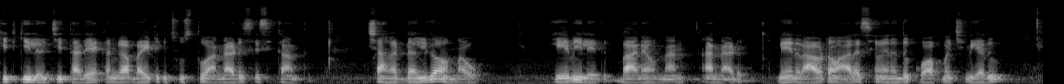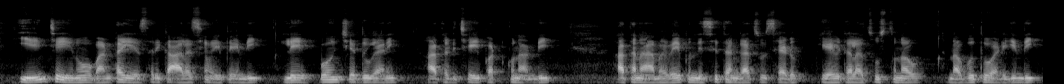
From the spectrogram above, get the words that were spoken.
కిటికీలోంచి తదేకంగా బయటికి చూస్తూ అన్నాడు శశికాంత్. చాలా డల్గా ఉన్నావు. ఏమీ లేదు బాగానే ఉన్నాను అన్నాడు. నేను రావటం ఆలస్యమైనందుకు కోపం వచ్చింది కదూ? ఏం చేయను వంట అయ్యేసరికి ఆలస్యం అయిపోయింది. లే భోంచెద్దు గాని అతడి చేయి పట్టుకుని అంది. అతను ఆమె వైపు నిశ్చితంగా చూశాడు. ఏమిటలా చూస్తున్నావు? నవ్వుతూ అడిగింది.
